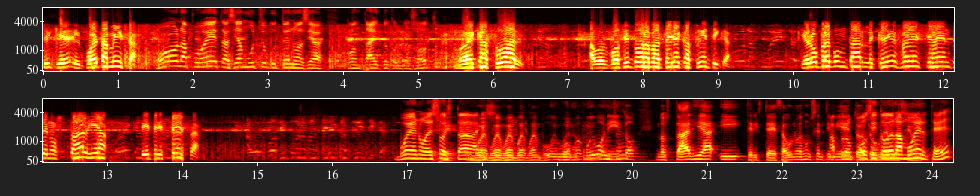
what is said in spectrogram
Sí, que el poeta Misa. Hola, poeta. Hacía mucho que usted no hacía contacto con nosotros. No es casual. A propósito de la materia casuística, quiero preguntarle qué diferencia hay entre nostalgia y tristeza. Bueno, eso Eh, está. buen- buen- buen- buen- buen- muy, muy- muy bonito. Nostalgia y tristeza. Uno es un a sentimiento. otro es propósito una de la muerte, ¿eh?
